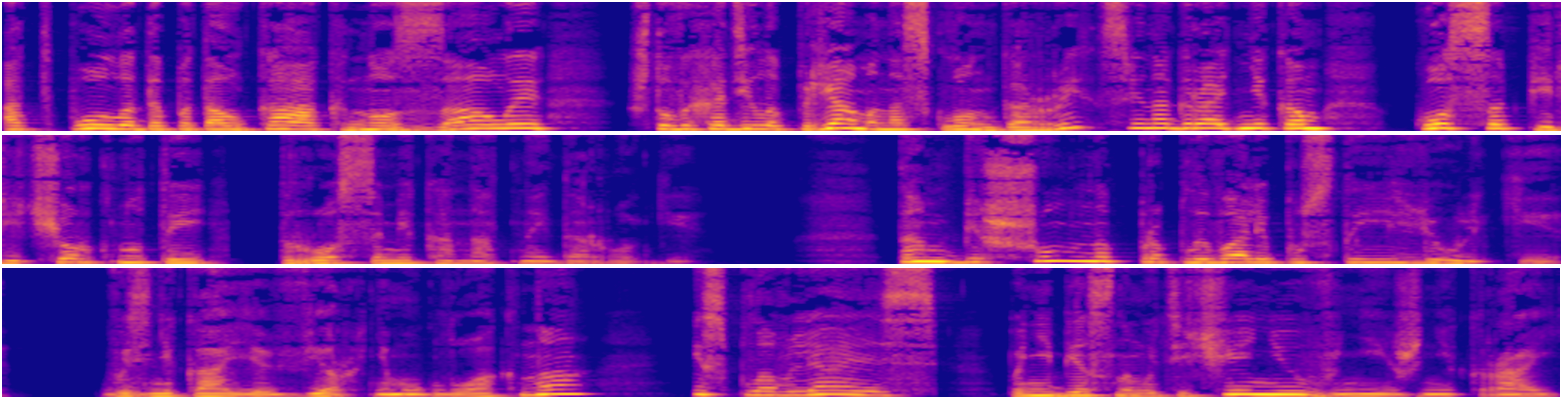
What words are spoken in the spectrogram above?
от пола до потолка окно залы, что выходило прямо на склон горы с виноградником, косо перечеркнутый тросами канатной дороги. Там бесшумно проплывали пустые люльки, возникая в верхнем углу окна и сплавляясь по небесному течению в нижний край,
